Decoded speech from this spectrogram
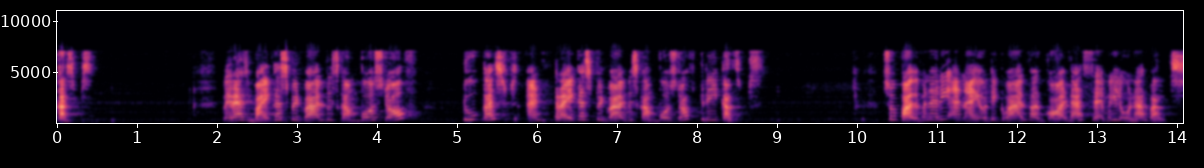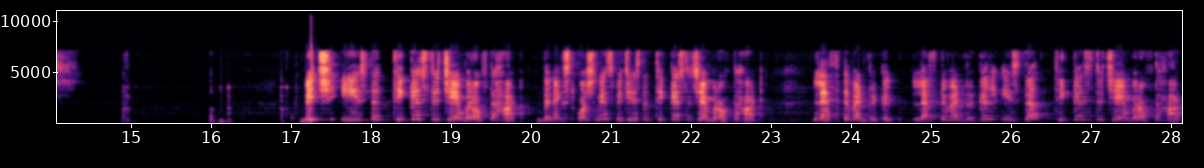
cusps. Whereas bicuspid valve is composed of two cusps and tricuspid valve is composed of three cusps. So pulmonary and aortic valve are called as semilunar valves. Which is the thickest chamber of the heart? The next question is which is the thickest chamber of the heart? Left ventricle. Left ventricle is the thickest chamber of the heart.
